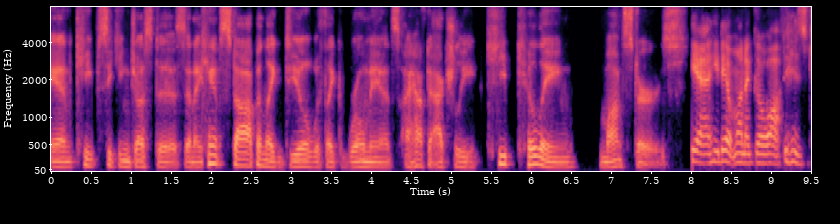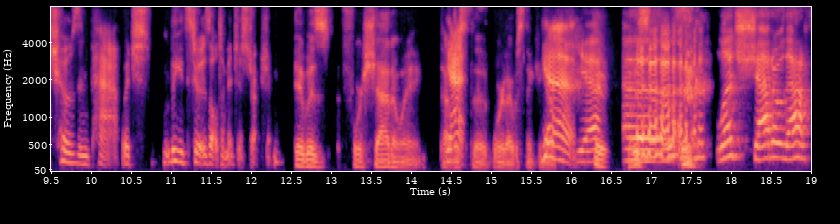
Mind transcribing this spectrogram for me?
and keep seeking justice. And I can't stop and like deal with like romance. I have to actually keep killing monsters. Yeah, he didn't want to go off his chosen path, which leads to his ultimate destruction. It was foreshadowing. That Yes. was the word I was thinking Yeah. Yeah. It was- Let's shadow that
